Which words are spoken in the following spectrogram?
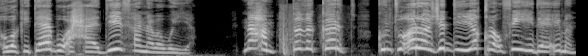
هو كتاب أحاديث نبوية نعم تذكرت. كنت أرى جدي يقرأ فيه دائما.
